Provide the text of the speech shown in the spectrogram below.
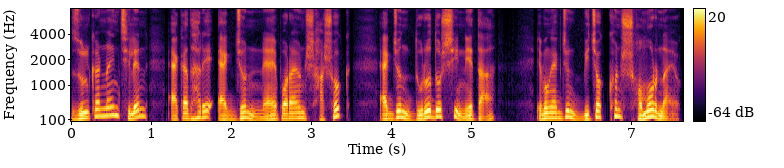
জুলকারনাইন ছিলেন একাধারে একজন ন্যায়পরায়ণ শাসক, একজন দূরদর্শী নেতা এবং একজন বিচক্ষণ সমরনায়ক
